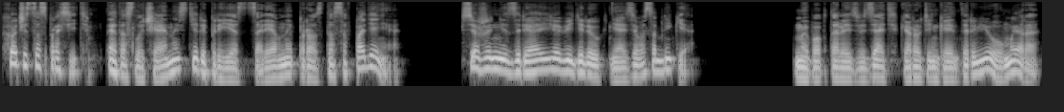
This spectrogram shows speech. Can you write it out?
Хочется спросить, это случайность или приезд царевны просто совпадение? Все же не зря ее видели у князя в особняке. Мы попытались взять коротенькое интервью у мэра,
